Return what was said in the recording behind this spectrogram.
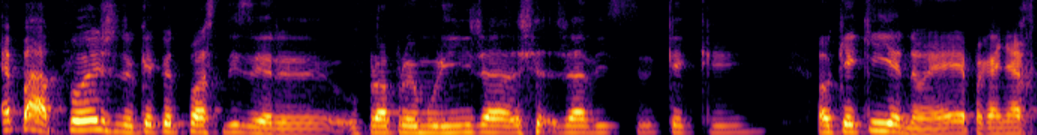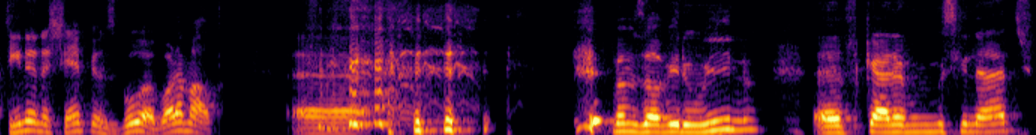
É pá, pois, o que é que eu te posso dizer? O próprio Amorim já, já disse o que é que, o que é que ia, não é? É para ganhar rotina na Champions. Boa, bora malta. Ah, vamos ouvir o hino, ah, ficar emocionados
